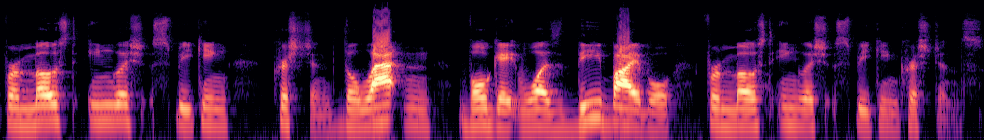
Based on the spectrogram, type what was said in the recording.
for most English speaking Christians. The Latin Vulgate was the Bible for most English speaking Christians.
